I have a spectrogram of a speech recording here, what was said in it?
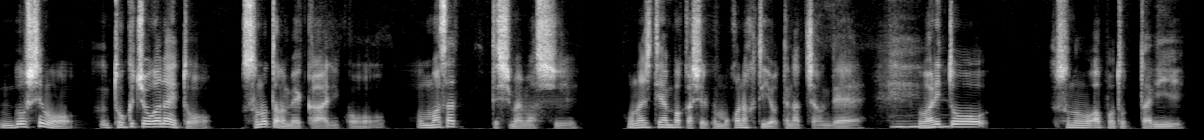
どうしても特徴がないと、その他のメーカーにこう混ざってしまいますし、同じ提案ばっかしてるともう来なくていいよってなっちゃうんで、割とそのアポを取ったり、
